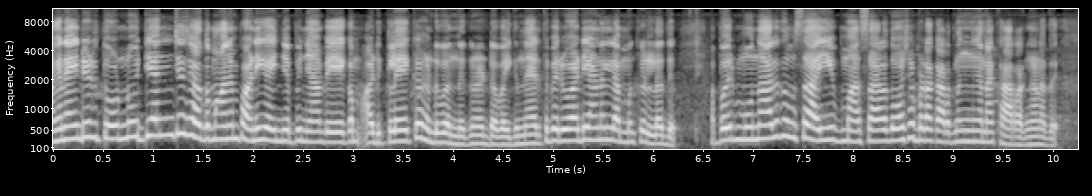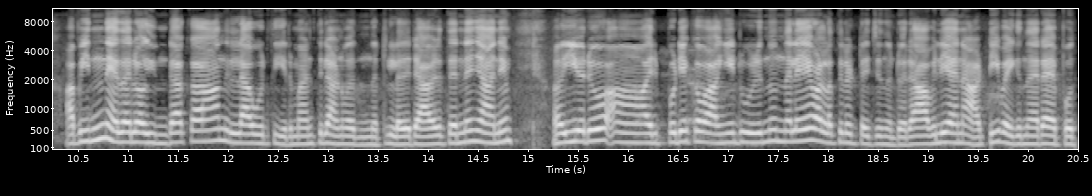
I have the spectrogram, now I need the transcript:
അങ്ങനെ അതിന്റെ ഒരു തൊണ്ണൂറ്റിയഞ്ച് ശതമാനം പണി കഴിഞ്ഞപ്പോൾ ഞാൻ വേഗം അടുക്കളയൊക്കെ കണ്ട് വന്നിരിക്കണം കേട്ടോ. വൈകുന്നേരത്തെ പരിപാടിയാണല്ലോ നമുക്കുള്ളത്. അപ്പോൾ ഒരു മൂന്നാൽ ദിവസമായി മസാല ദോശ ഇവിടെ കറന്നിങ്ങനെ കറങ്ങണത്. അപ്പോൾ ഇന്ന് ഏതായാലും അത് ഉണ്ടാക്കാമെന്നുള്ള ഒരു തീരുമാനത്തിലാണ് വന്നിട്ടുള്ളത്. രാവിലെ തന്നെ ഞാൻ ഈ ഒരു അരിപ്പൊടിയൊക്കെ വാങ്ങിയിട്ട് ഉഴുന്ന് ഇന്നലെ വെള്ളത്തിലിട്ട് വെച്ചിരുന്നു രാവിലെ ഞാൻ ആട്ടി വൈകുന്നേരം ആയപ്പോൾ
